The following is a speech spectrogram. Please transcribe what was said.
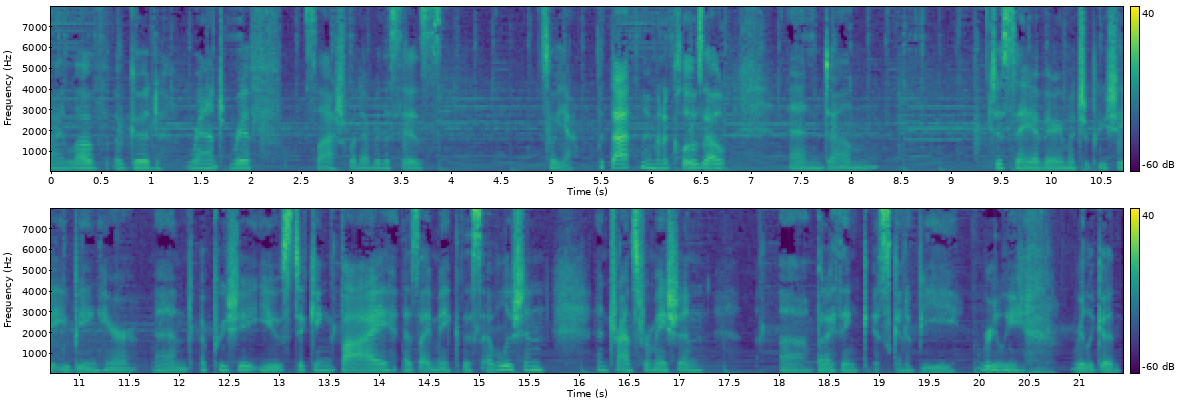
I love a good rant riff slash whatever this is. So yeah, with that, I'm going to close out and um, just say I very much appreciate you being here and appreciate you sticking by as I make this evolution and transformation. Uh, but I think it's going to be really, really good.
